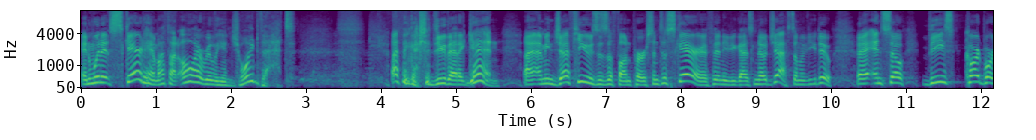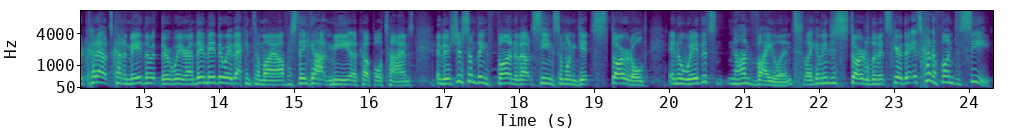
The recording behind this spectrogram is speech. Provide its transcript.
And when it scared him, I thought, oh, I really enjoyed that. I think I should do that again. I, mean, Jeff Hughes is a fun person to scare, if any of you guys know Jeff. Some of you do. Uh, and so these cardboard cutouts kind of made their way around. They made their way back into my office. They got me a couple times. And there's just something fun about seeing someone get startled in a way that's nonviolent. Like, I mean, just startle them, it scared them. It's kind of fun to see.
